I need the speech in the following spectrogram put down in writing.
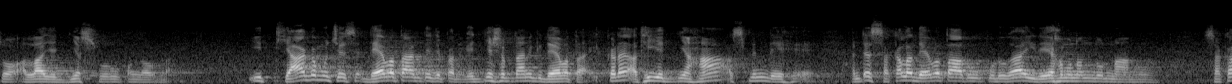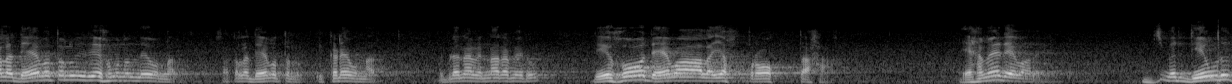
సో అలా యజ్ఞస్వరూపంగా ఉండాలి. ఈ త్యాగము చేసే దేవత అంటే చెప్పాను యజ్ఞ శబ్దానికి దేవత. ఇక్కడ అధియజ్ఞ అస్మిన్ దేహే. అంటే సకల దేవతారూపుడుగా ఈ దేహమునందున్నాను సకల దేవతలు ఈ దేహమునందే ఉన్నారు. సకల దేవతలు ఇక్కడే ఉన్నారు. ఎప్పుడైనా విన్నారా మీరు? దేహో దేవాలయ ప్రోక్త. దేహమే దేవాలయం. మరి దేవుడు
